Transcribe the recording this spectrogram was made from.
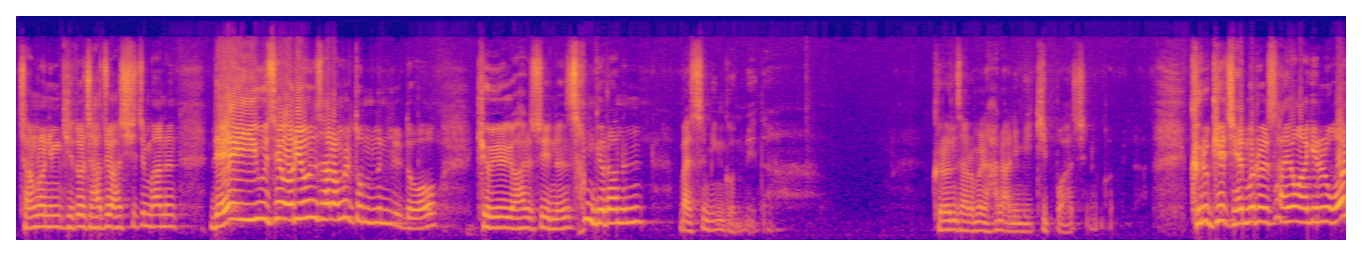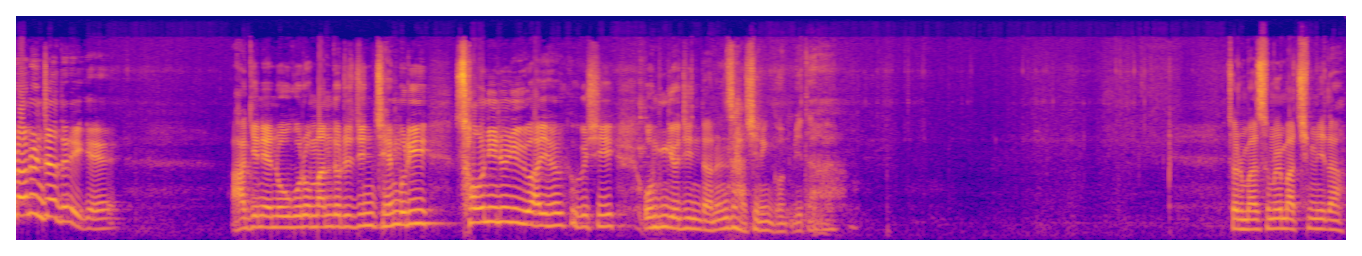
장로님 기도 자주 하시지만은 내 이웃의 어려운 사람을 돕는 일도 교회가 할 수 있는 선교라는 말씀인 겁니다. 그런 사람을 하나님이 기뻐하시는 겁니다. 그렇게 재물을 사용하기를 원하는 자들에게 악인의 노고로 만들어진 재물이 선인을 위하여 그것이 옮겨진다는 사실인 겁니다. 저는 말씀을 마칩니다.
